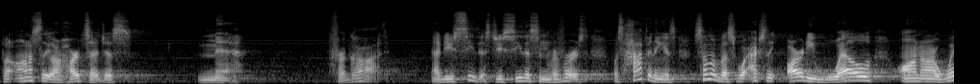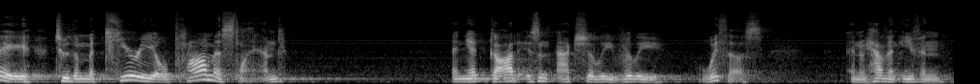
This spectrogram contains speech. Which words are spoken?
but honestly our hearts are just meh for God. Now, do you see this? Do you see this in reverse? What's happening is some of us were actually already well on our way to the material promised land, and yet God isn't actually really with us, and we haven't even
